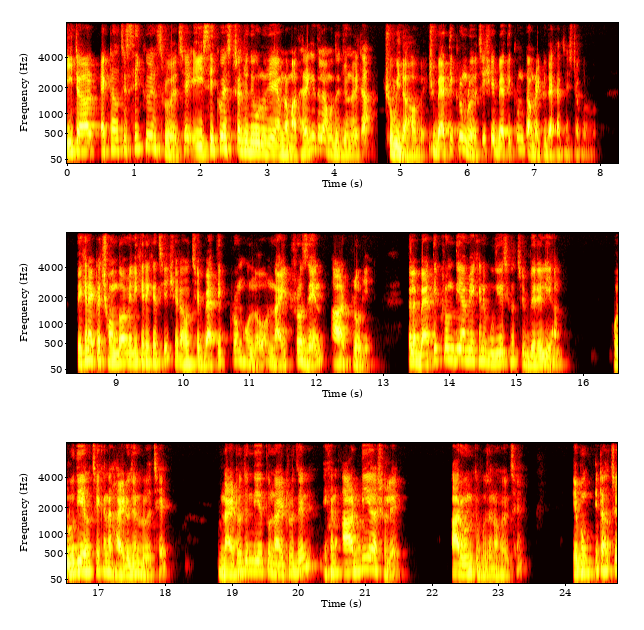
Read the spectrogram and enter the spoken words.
এটার একটা হচ্ছে সিকোয়েন্স রয়েছে। এই সিকোয়েন্সটা যদি অনুযায়ী আমরা মাথায় রাখি, তাহলে আমাদের জন্য এটা সুবিধা হবে। কিছু ব্যতিক্রম রয়েছে, সেই ব্যতিক্রমটা আমরা একটু দেখার চেষ্টা করব। এখানে একটা ছন্দ আমি লিখে রেখেছি, সেটা হচ্ছে ব্যতিক্রম হলো নাইট্রোজেন আর ক্লোরিন। তাহলে ব্যতিক্রম দিয়ে আমি এখানে বুঝিয়েছি হচ্ছে বেরিলিয়াম। হলু দিয়ে হচ্ছে এখানে হাইড্রোজেন রয়েছে। নাইট্রোজেন দিয়ে তো নাইট্রোজেন এখানে আর দিয়ে আসলে আর্গনকে বোঝানো হয়েছে। এবং এটা হচ্ছে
